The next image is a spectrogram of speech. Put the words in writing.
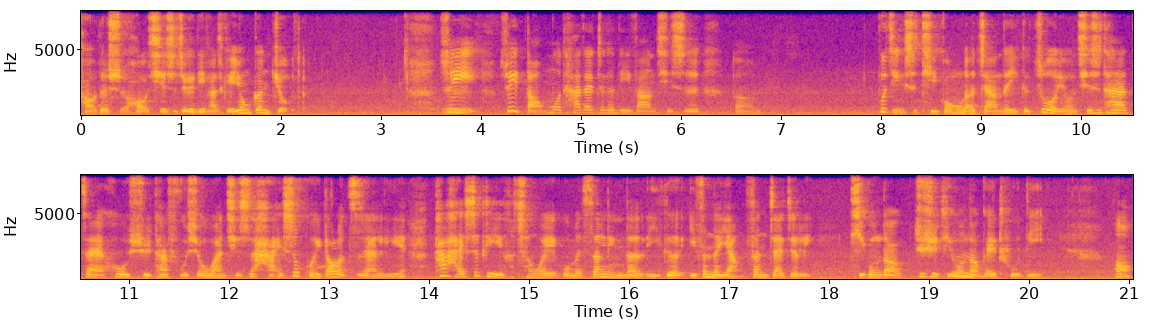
好的时候，其实这个地方是可以用更久的。所以，所以倒木它在这个地方，其实呃，不仅是提供了这样的一个作用，其实它在后续它腐朽完，其实还是回到了自然里面，它还是可以成为我们森林的一个一份的养分在这里。提供到继续提供到嗯给土地。哦，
